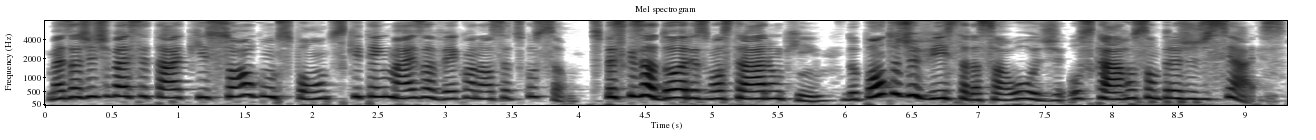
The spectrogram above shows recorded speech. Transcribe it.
mas a gente vai citar aqui só alguns pontos que têm mais a ver com a nossa discussão. Os pesquisadores mostraram que, do ponto de vista da saúde, os carros são prejudiciais.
